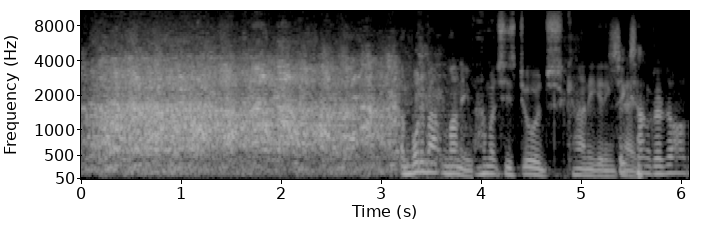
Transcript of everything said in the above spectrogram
And what about money? How much is George Carney getting paid? 600 odd,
